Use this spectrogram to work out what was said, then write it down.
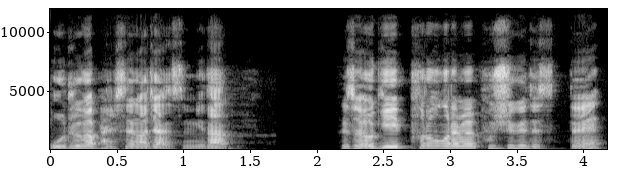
오류가 발생하지 않습니다. 그래서 여기 프로그램을 보시게 됐을 때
